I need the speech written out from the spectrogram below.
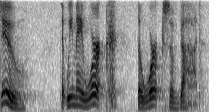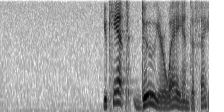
do that we may work the works of God. You can't do your way into faith.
